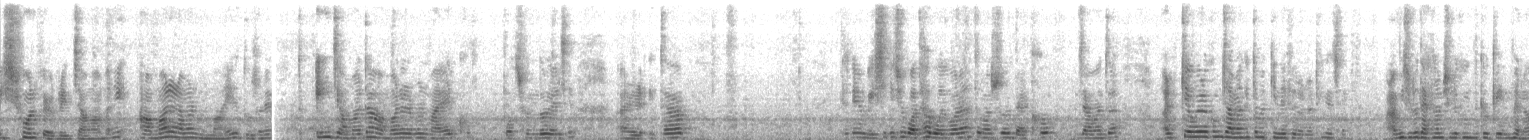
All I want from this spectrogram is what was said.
ভীষণ ফেভারিট জামা। মানে আমার আর আমার মায়ের দুজনের। এই জামাটা আমার আর আমার মায়ের খুব পছন্দ হয়েছে। আর এটা এখানে বেশি কিছু কথা বলব না। তোমার শুধু দেখো জামাটা। আর কেউ এরকম জামা কিন্তু আমি কিনে ফেলো না, ঠিক আছে? আমি শুধু দেখালাম সেগুলো কিন্তু কেউ কিনবে না।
